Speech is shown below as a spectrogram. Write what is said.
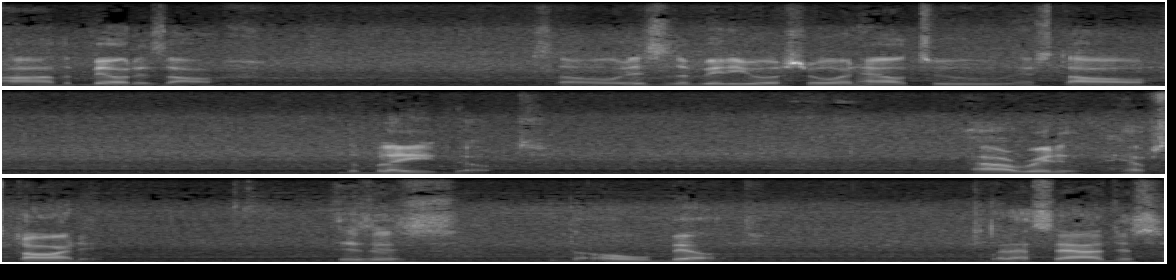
Uh, the belt is off. So this is a video showing how to install the blade belt. I already have started. This is the old belt. But I said I'll just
